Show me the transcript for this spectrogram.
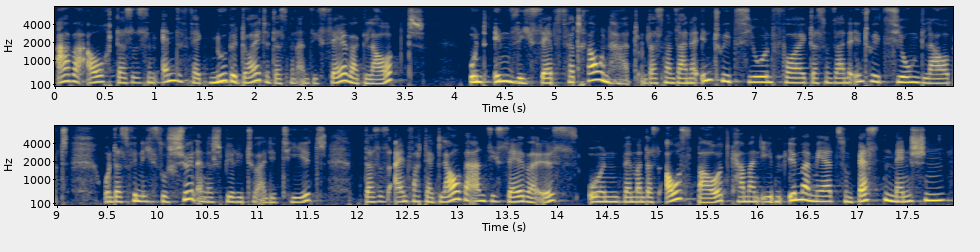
aber auch, dass es im Endeffekt nur bedeutet, dass man an sich selber glaubt und in sich selbst Vertrauen hat und dass man seiner Intuition folgt, dass man seiner Intuition glaubt. Und das finde ich so schön an der Spiritualität, dass es einfach der Glaube an sich selber ist. Und wenn man das ausbaut, kann man eben immer mehr zum besten Menschen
